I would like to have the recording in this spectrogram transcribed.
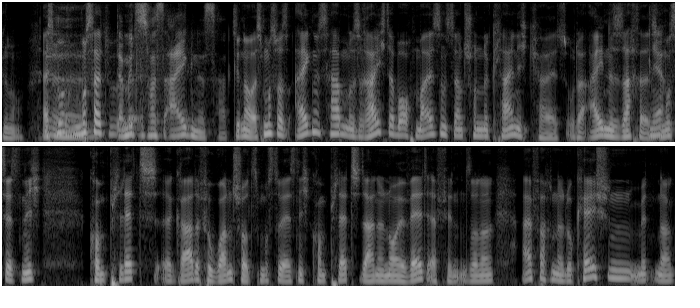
genau. Es äh, muss halt. damit es was Eigenes hat. Genau, es muss was Eigenes haben. Es reicht aber auch meistens dann schon eine Kleinigkeit oder eine Sache. Es Ja. muss jetzt nicht komplett, äh, gerade für One-Shots, musst du jetzt nicht komplett da eine neue Welt erfinden, sondern einfach eine Location mit einer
